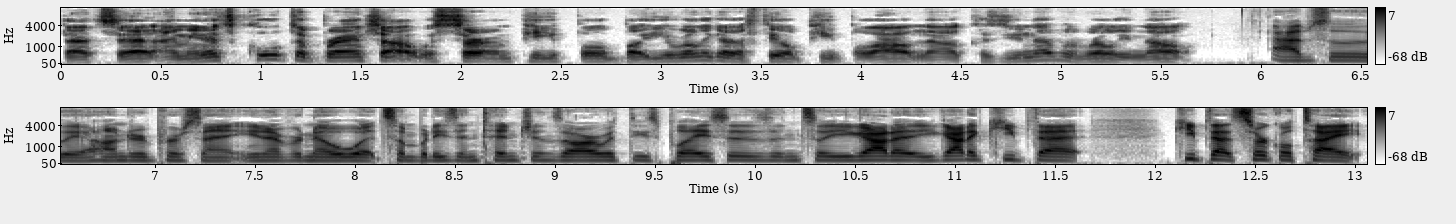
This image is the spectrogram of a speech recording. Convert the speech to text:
that's it. I mean, it's cool to branch out with certain people, but you really got to feel people out now because you never really know. Absolutely, a hundred percent. You never know what somebody's intentions are with these places, and so you gotta you gotta keep that keep that circle tight.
